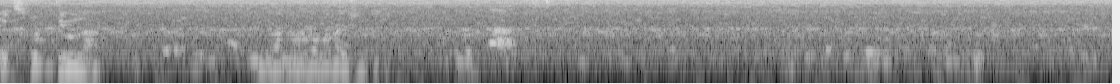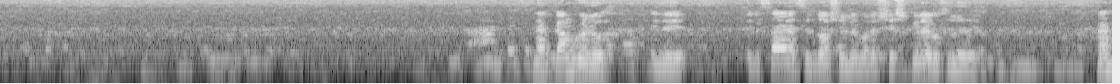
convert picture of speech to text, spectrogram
এক্সপোর্ট দিন না যা করে বাবা না, কাম করো। এই যে, এটা চার আছে, দশ হইলে পরে শেষ করে চলে যাবে হ্যাঁ?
